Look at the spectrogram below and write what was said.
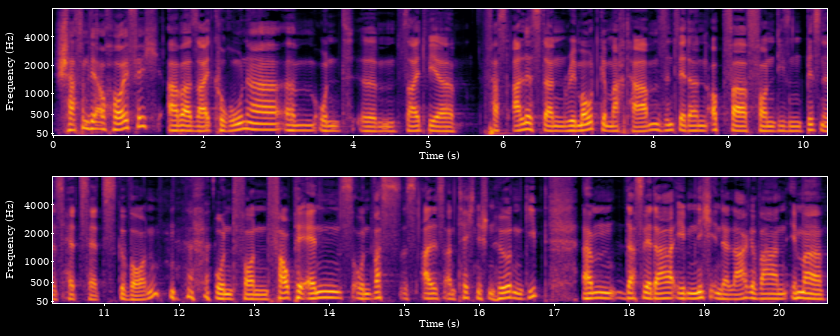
schaffen wir auch häufig, aber seit Corona ähm, und ähm, seit wir fast alles dann remote gemacht haben, sind wir dann Opfer von diesen Business-Headsets geworden und von VPNs und was es alles an technischen Hürden gibt, ähm, dass wir da eben nicht in der Lage waren, immer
